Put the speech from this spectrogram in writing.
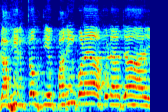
গাভীর চোখ দিয়ে পানি গড়ায়া পড়া যায়।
